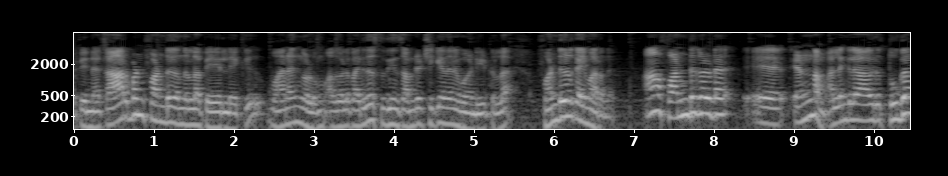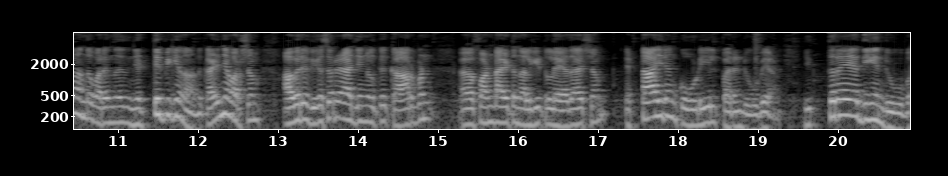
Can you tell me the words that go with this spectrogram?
പിന്നെ കാർബൺ ഫണ്ട് എന്നുള്ള പേരിലേക്ക് വനങ്ങളും അതുപോലെ പരിതസ്ഥിതിയും സംരക്ഷിക്കുന്നതിന് വേണ്ടിയിട്ടുള്ള ഫണ്ടുകൾ കൈമാറുന്നത്. ആ ഫണ്ടുകളുടെ എണ്ണം അല്ലെങ്കിൽ ആ ഒരു തുക എന്ന് പറയുന്നത് ഞെട്ടിപ്പിക്കുന്നതാണ്. കഴിഞ്ഞ വർഷം അവർ വികസന രാജ്യങ്ങൾക്ക് കാർബൺ ഫണ്ടായിട്ട് നൽകിയിട്ടുള്ള ഏകദേശം എട്ടായിരം കോടിയിൽ പരം രൂപയാണ്. ഇത്രയധികം രൂപ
